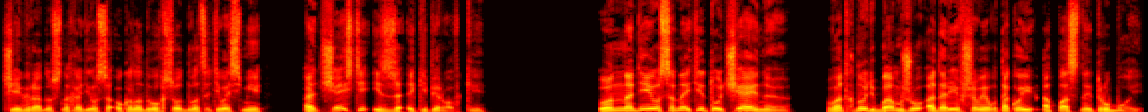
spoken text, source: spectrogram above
чей градус находился около 228, отчасти из-за экипировки. Он надеялся найти ту чайную, воткнуть бомжу, одарившего его такой опасной трубой.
